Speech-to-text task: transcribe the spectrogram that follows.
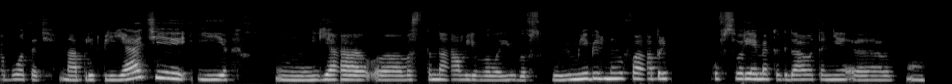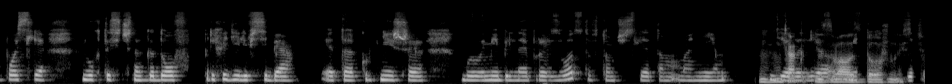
работать на предприятии, и я э, восстанавливала юговскую мебельную фабрику в свое время, когда вот они э, после 2000-х годов приходили в себя. Это крупнейшее было мебельное производство, в том числе там они угу. делали... Как называлась должность?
